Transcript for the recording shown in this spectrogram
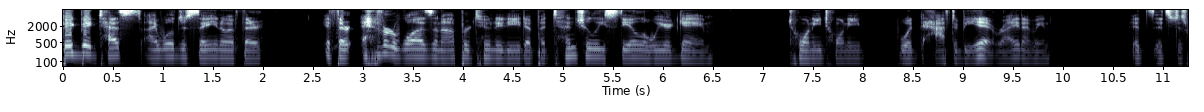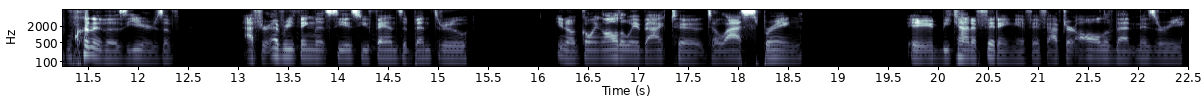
big, big test. I will just say, you know, if there, if there ever was an opportunity to potentially steal a weird game, 2020 would have to be it, right? I mean, it's it's just one of those years of after everything that CSU fans have been through, you know, going all the way back to, to last spring, it'd be kind of fitting if, if after all of that misery,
